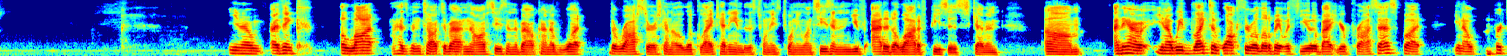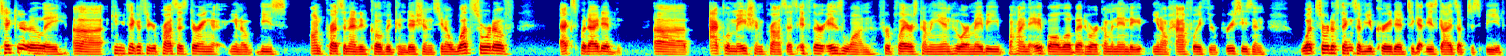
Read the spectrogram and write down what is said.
You know, I think a lot has been talked about in the offseason about kind of what the roster is going to look like heading into this 2021 season, and you've added a lot of pieces, Kevin. Um, I think I, you know, we'd like to walk through a little bit with you about your process, but you know, mm-hmm. particularly, uh, can you take us through your process during, you know, these unprecedented COVID conditions? You know, what sort of expedited uh, acclimation process, if there is one, for players coming in who are maybe behind the eight ball a little bit, who are coming in to, you know, halfway through preseason? What sort of things have you created to get these guys up to speed?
